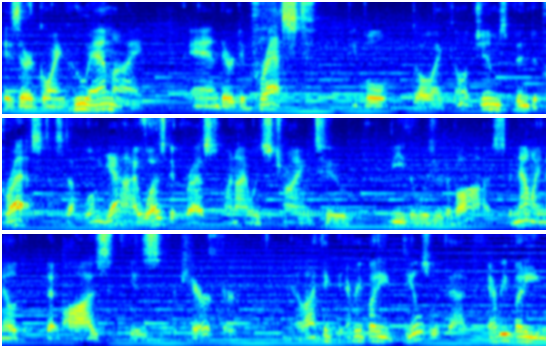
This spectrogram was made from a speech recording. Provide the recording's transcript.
is they're going, Who am I? And they're depressed. People go like, Oh, Jim's been depressed and stuff. Well, yeah, I was depressed when I was trying to be the Wizard of Oz. But now I know that Oz is a character. You know, I think everybody deals with that. Everybody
